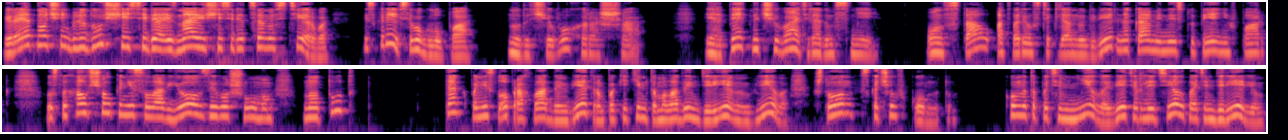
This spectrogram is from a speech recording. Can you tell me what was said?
Вероятно, очень блюдущая себя и знающая себе цену стерва, и скорее всего глупа. Но до чего хороша. И опять ночевать рядом с ней. Он встал, отворил стеклянную дверь на каменные ступени в парк, услыхал щелканье соловьев за его шумом, но тут так понесло прохладным ветром по каким-то молодым деревьям влево, что он вскочил в комнату. Комната потемнела, ветер летел по этим деревьям,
